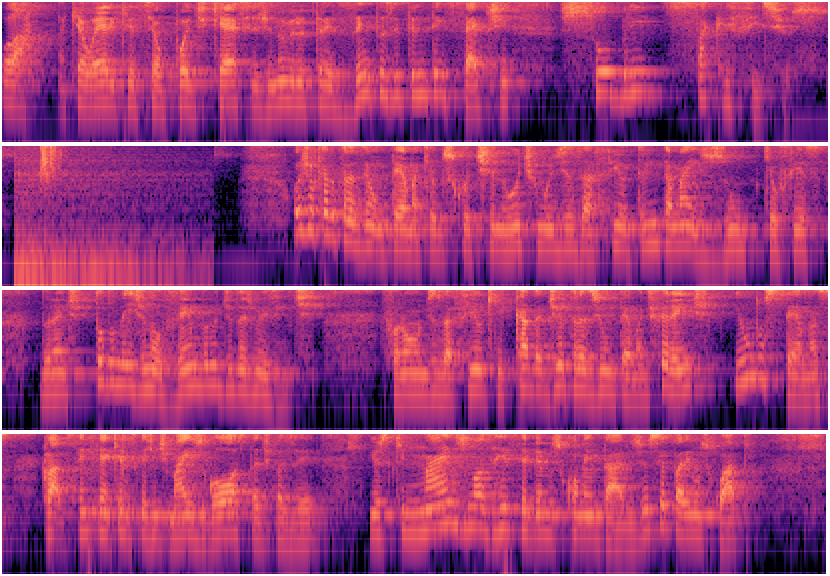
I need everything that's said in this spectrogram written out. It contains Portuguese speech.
Olá, aqui é o Eric, esse é o podcast de número 337 sobre sacrifícios. Hoje eu quero trazer um tema que eu discuti no último desafio 30 mais 1 que eu fiz durante todo o mês de novembro de 2020. Foram um desafio que cada dia eu trazia um tema diferente e um dos temas, claro, sempre tem aqueles que a gente mais gosta de fazer e os que mais nós recebemos comentários. Eu separei uns quatro,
